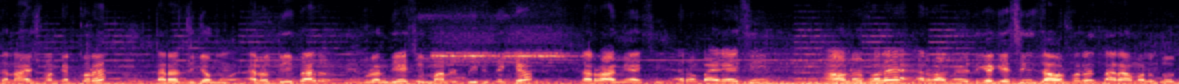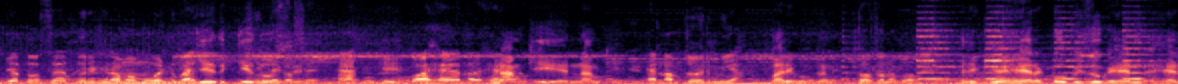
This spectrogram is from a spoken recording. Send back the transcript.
যেন আয়ুষ্মান কার্ড করে। তারা জিগামো আরও দুইবার ঘুরান দিয়েছি মানুষ বিড়ি দেখে তারপর আমি আইছি। আরও বাইরে আইছি আউনের পরে আর আমি ওইদিকে গেছি যাওয়ার পরে তারা আমার দৌড় দিয়ে দোষে ধরেছিল আমার মোবাইল টোবাইল কে- কে ছিনতাই ধরছে? হ্যাঁ? হ্যাঁ হ্যাঁ নাম কি? এর নাম কি? হ্যাঁ নাম জহির মিয়া। বাড়ি কোনখানে? আচ্ছা হের একটা অভিযোগ হ্যার হের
